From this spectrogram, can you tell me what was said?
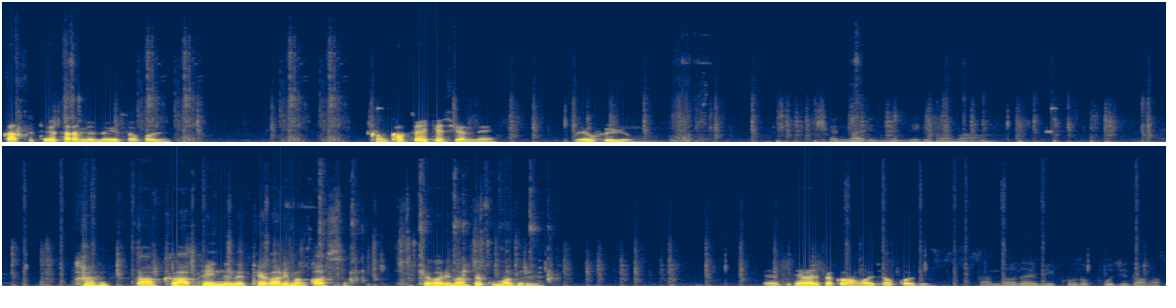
가스 쪽에 사람 몇 명 있었거든? 그럼 각자 시겠네. 매우 훌륭. 음. 맨날 있는 일이잖아 나 그 앞에 있는 애 대가리만 깠어. 대가리만 빼꼼하길래. 내가 그 대가리 뺏고 간걸 줬거든. 난 너네 믿고서 보지도 않았어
